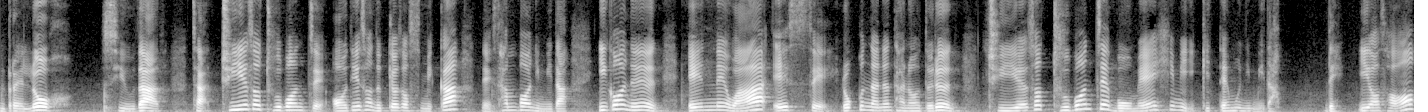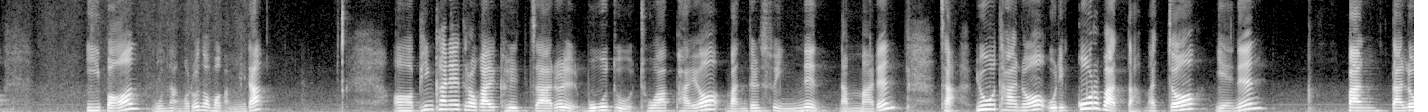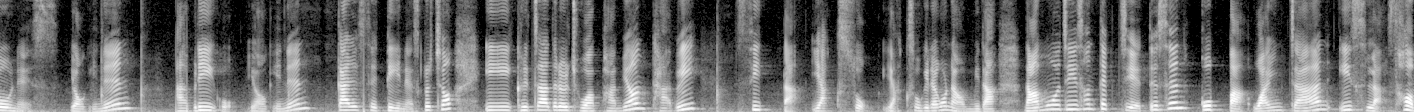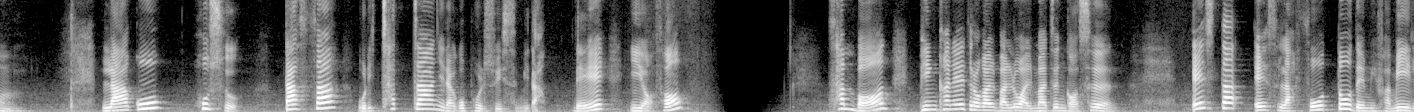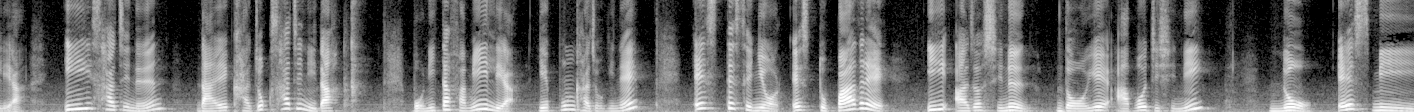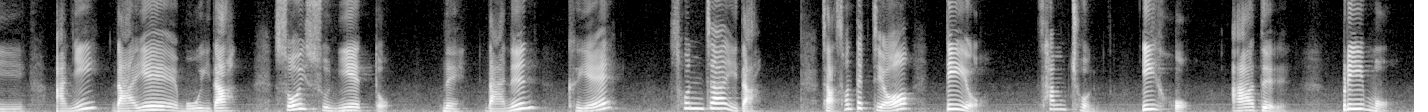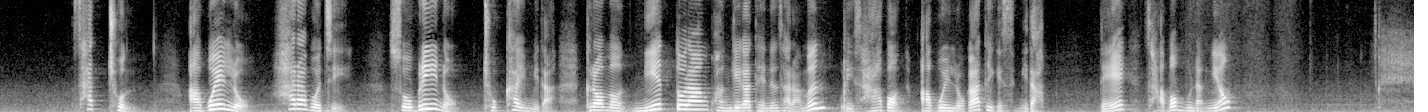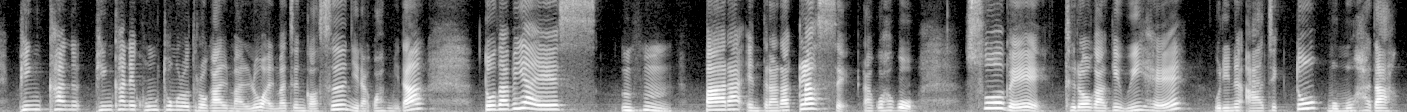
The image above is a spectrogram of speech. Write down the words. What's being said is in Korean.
reloj, ciudad. 자, 뒤에서 두 번째 어디에서 느껴졌습니까? 네, 3번입니다. 이거는 en와 s로 끝나는 단어들은 뒤에서 두 번째 모음에 힘이 있기 때문입니다. 네, 이어서 2번 문항으로 넘어갑니다. 어, 빈칸에 들어갈 글자를 모두 조합하여 만들 수 있는 낱말은 자, 요 단어 우리 꼬르바다 맞죠? 얘는 pantalones, 여기는 abrigo, 여기는 calcetines. 그렇죠? 이 글자들을 조합하면 답이 cita, 약속, 약속이라고 나옵니다. 나머지 선택지의 뜻은 꽃바, 와인잔, 이슬라, 섬, 라고, 호수, 따싸, 우리 찻잔이라고 볼 수 있습니다. 네, 이어서 3번 빈칸에 들어갈 말로 알맞은 것은 Esta es la foto de mi familia. 이 사진은 나의 가족 사진이다. Bonita familia, 예쁜 가족이네. Este señor es tu padre. 이 아저씨는 너의 아버지시니? No, es mi. 아니, 나의 모이다. Soy su nieto. 네, 나는 그의 손자이다. 자, 선택지요. tío, 삼촌, hijo, 아들, primo, 사촌, abuelo, 할아버지, sobrino, 조카입니다. 그러면 니에또랑 관계가 되는 사람은 우리 4번 아부엘로가 되겠습니다. 네, 4번 문항이요. 빈칸, 빈칸에 공통으로 들어갈 말로 알맞은 것은 이라고 합니다. Todavía es uh, para entrar a clase 라고 하고 수업에 들어가기 위해 우리는 아직도 뭐뭐하다.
